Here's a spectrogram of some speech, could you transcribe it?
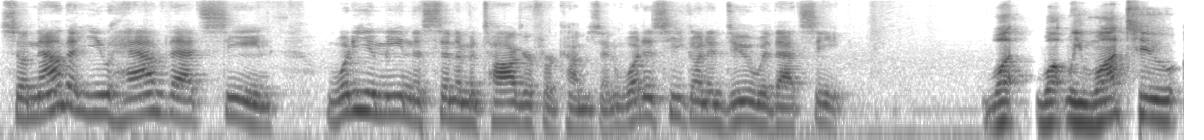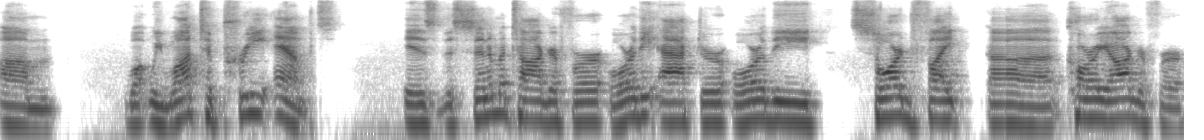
So now that you have that scene, what do you mean the cinematographer comes in? What is he going to do with that scene? What what we want to um, what we want to preempt is the cinematographer or the actor or the sword fight uh, choreographer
